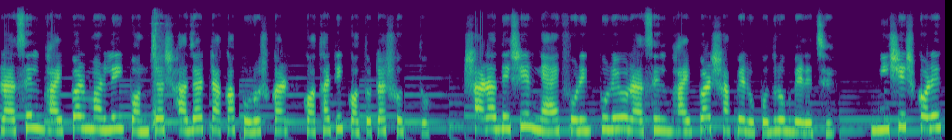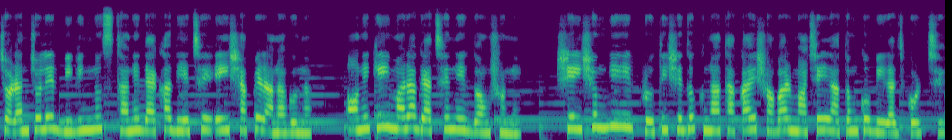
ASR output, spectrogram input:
রাসেল ভাইপার মারলেই পঞ্চাশ হাজার টাকা পুরস্কার, কথাটি কতটা সত্য। সারা দেশের ন্যায় ফরিদপুরেও রাসেল ভাইপার সাপের উপদ্রব বেড়েছে। বিশেষ করে চরাঞ্চলের বিভিন্ন স্থানে দেখা দিয়েছে এই সাপের আনাগোনা। অনেকেই মারা গেছেন এর দংশনে। সেই সঙ্গে এর প্রতিষেধক না থাকায় সবার মাঝেই আতঙ্ক বিরাজ করছে।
